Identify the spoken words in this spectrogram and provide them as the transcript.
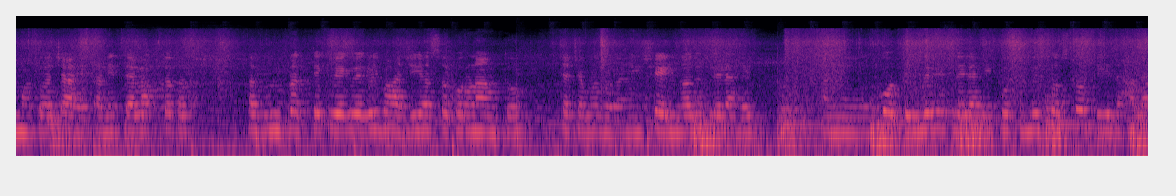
महत्त्वाच्या आहेत आणि त्या लागतातच अजून प्रत्येक वेगवेगळी भाजी असं करून आणतो. त्याच्यामुळे बघा मी शेंगा घेतलेल्या आहेत. कोथिंबीर घेतलेली आहे. कोथिंबीर स्वस्त होती दहाला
